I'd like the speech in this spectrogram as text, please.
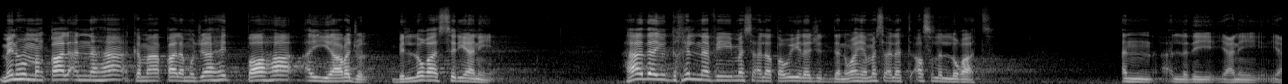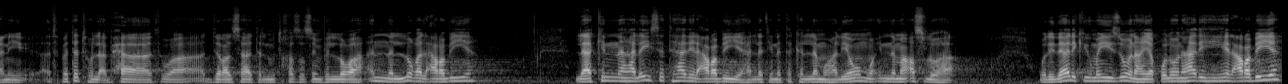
منهم من قال أنها كما قال مجاهد طه أي يا رجل باللغة السريانية. هذا يدخلنا في مسألة طويلة جدا وهي مسألة أصل اللغات. أن الذي يعني يعني أثبتته الأبحاث والدراسات المتخصصين في اللغة أن اللغة العربية لكنها ليست هذه العربية التي نتكلمها اليوم وإنما أصلها. ولذلك يميزونها يقولون هذه هي العربية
